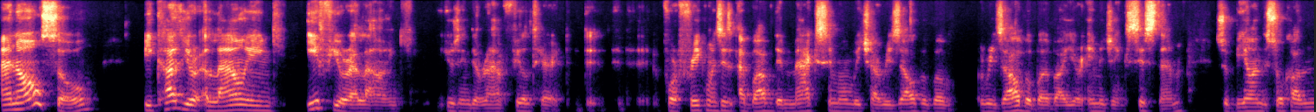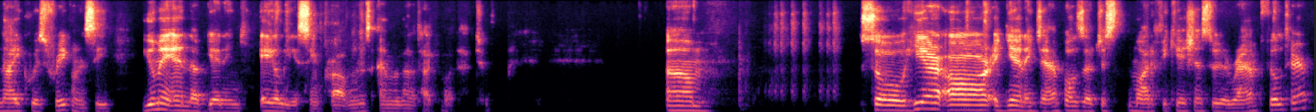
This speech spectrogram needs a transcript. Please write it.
And also, because you're allowing, if you're allowing using the ramp filter for frequencies above the maximum which are resolvable, resolvable by your imaging system, so beyond the so-called Nyquist frequency, you may end up getting aliasing problems, and we're going to talk about that too. Um, so here are, again, examples of just modifications to the ramp filter.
